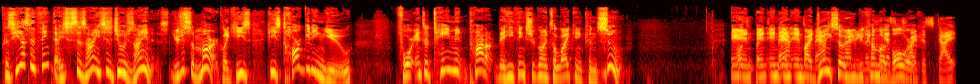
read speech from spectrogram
Because he doesn't think that he's just a Zion, he's just a Jewish Zionist. You're just a mark. Like he's he's targeting you for entertainment product that he thinks you're going to like and consume. And Well, and, and, and, and by doing so, credit, you become he a bulwark. disguise,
